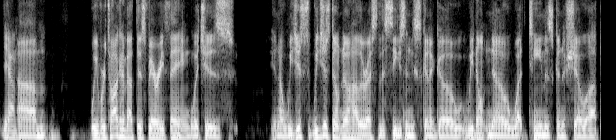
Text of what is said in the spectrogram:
Yeah. Um, we were talking about this very thing, which is, you know, we just we just don't know how the rest of the season is going to go. We don't know what team is going to show up.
